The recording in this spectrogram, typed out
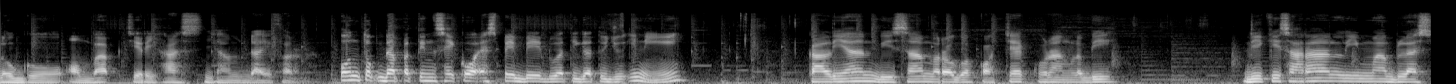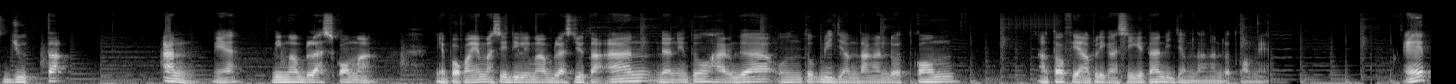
logo ombak ciri khas jam diver. Untuk dapetin Seiko SPB 237 ini, kalian bisa merogoh kocek kurang lebih di kisaran 15 jutaan ya, 15, ya pokoknya masih di 15 jutaan dan itu harga untuk di jamtangan.com atau via aplikasi kita di jamtangan.com ya. Eh,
